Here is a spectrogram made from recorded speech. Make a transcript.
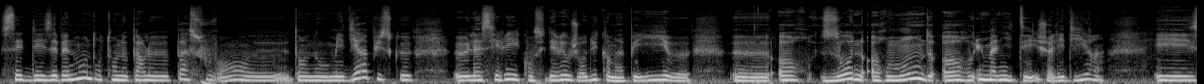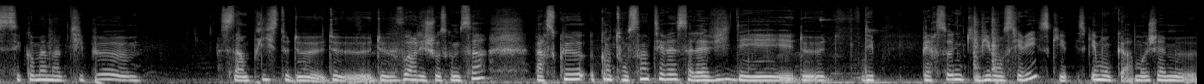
C'est des événements dont on ne parle pas souvent euh, dans nos médias, puisque euh, la Syrie est considérée aujourd'hui comme un pays hors zone, hors monde, hors humanité, j'allais dire. Et c'est quand même un petit peu simpliste de, voir les choses comme ça, parce que quand on s'intéresse à la vie des, de, des personnes qui vivent en Syrie, ce qui est, ce qui est mon cas. Moi, j'aime. Euh,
